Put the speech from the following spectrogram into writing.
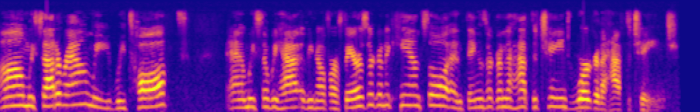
Um, we sat around, we we talked, and we said we have, you know, if our fares are going to cancel and things are going to have to change, we're going to have to change.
